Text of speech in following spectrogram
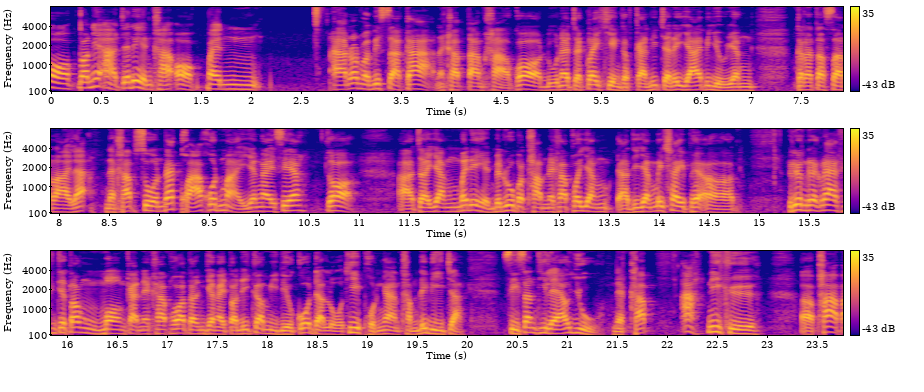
ออกตอนนี้อาจจะได้เห็นขาออกเป็นอารอนวาบิสซาก้านะครับตามข่าวก็ดูน่าจะใกล้เคียงกับการที่จะได้ย้ายไปอยู่ยังกราตาสรายแล้วนะครับ ส่วนแบ็คขวาคนใหม่ยังไงเสียก็ อาจจะยังไม่ได้เห็นเป็นรูปธรรมนะครับ เพราะยังอาจจะยังไม่ใช่เรื่องแรก ๆ ที่จะต้องมองกันนะครับ เพราะว่าตอนยังไงตอนนี้ก็มีเดียโก้ดาโลที่ผลงานทำได้ดีจากซีซั่นที่แล้วอยู่นะครับอะนี่คืออภาพ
